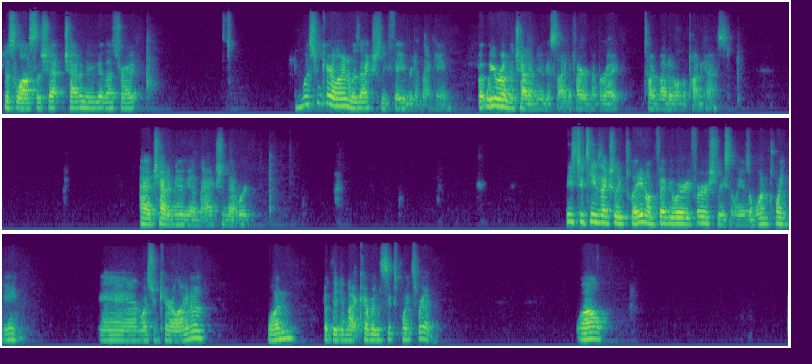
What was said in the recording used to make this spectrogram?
just lost to Chattanooga. That's right. Western Carolina was actually favored in that game, but we were on the Chattanooga side, if I remember right, talking about it on the podcast. I had Chattanooga in the Action Network These two teams actually played on February 1st recently. It was a one point game. And Western Carolina won, but they did not cover the six point spread. Well,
